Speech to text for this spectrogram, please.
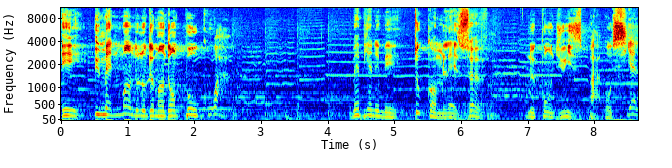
Et humainement, nous nous demandons pourquoi. Mais bien aimé, tout comme les œuvres ne conduisent pas au ciel,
